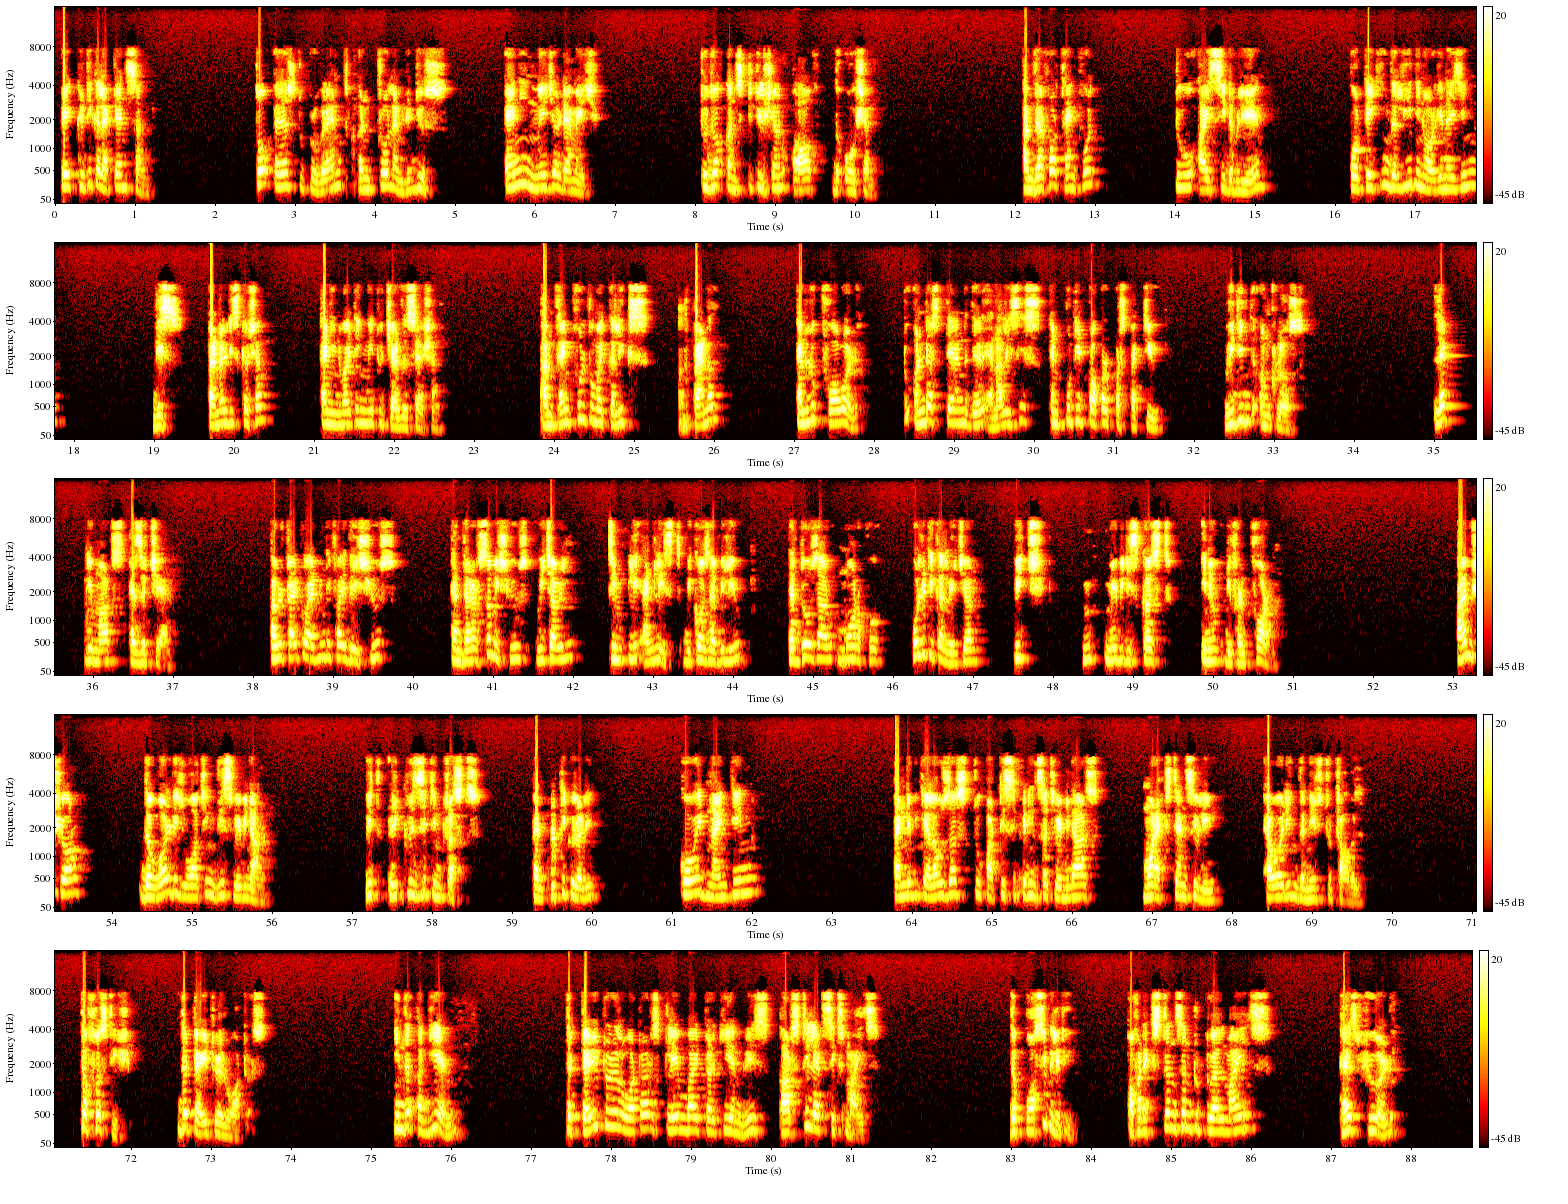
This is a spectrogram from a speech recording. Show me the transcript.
pay critical attention so as to prevent, control and reduce any major damage to the constitution of the ocean. I'm therefore thankful to ICWA for taking the lead in organizing this panel discussion and inviting me to chair the session. I'm thankful to my colleagues on the panel and look forward to understand their analysis and put in proper perspective within the UNCLOS. Let remarks as a chair. I will try to identify the issues and there are some issues which I will simply enlist because I believe that those are more of a political nature which may be discussed in a different forum. I am sure the world is watching this webinar with requisite interests and particularly COVID-19 pandemic allows us to participate in such webinars more extensively, avoiding the need to travel. The first issue, the territorial waters. In the Aegean, the territorial waters claimed by Turkey and Greece are still at 6 miles. The possibility of an extension to 12 miles has fueled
